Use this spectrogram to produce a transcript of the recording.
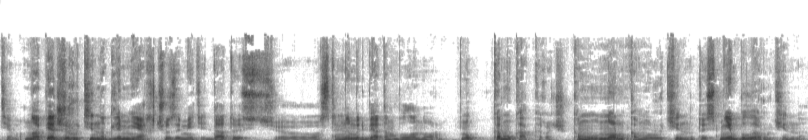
тема. Но опять же, рутина для меня, хочу заметить, да, то есть э, остальным ребятам было норм. Ну, кому как, короче, кому норм, кому рутинно. То есть мне было рутинно.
